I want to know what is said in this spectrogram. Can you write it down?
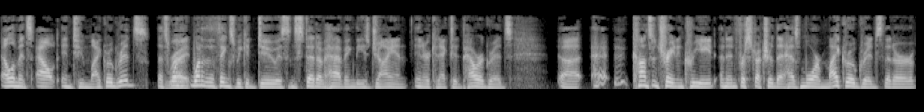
elements out into microgrids. That's one, Right. one of the things we could do is instead of having these giant interconnected power grids, uh, concentrate and create an infrastructure that has more microgrids that are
